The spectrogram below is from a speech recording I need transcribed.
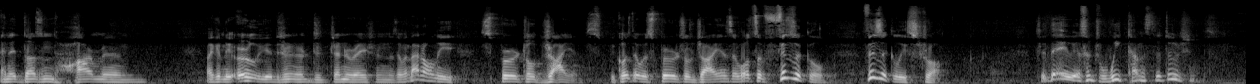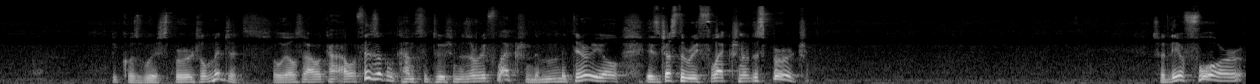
and it doesn't harm him. Like in the earlier gener- generations, they were not only spiritual giants, because they were spiritual giants, they were also physical, physically strong. Today we have such weak constitutions because we're spiritual midgets. So we also our, our physical constitution is a reflection. The material is just a reflection of the spiritual. So therefore,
